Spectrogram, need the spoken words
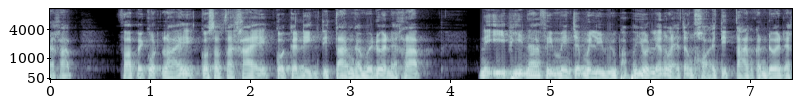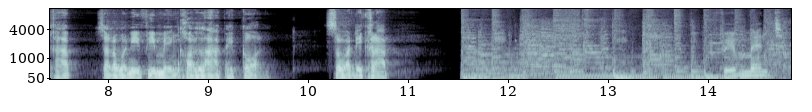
นะครับ ฝากไปกดไลค์กด Subscribe กดกระดิ่งติดตามกันไว้ด้วยนะครับ ใน EP หน้าฟิเมนจะมารีวิวภาพยนตร์เรื่องอะไรต้องขอให้ติดตามกันด้วยนะครับสำหรับวันนี้ฟิเมนขอลาไปก่อน สวัสดีครับ f i l m e n t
